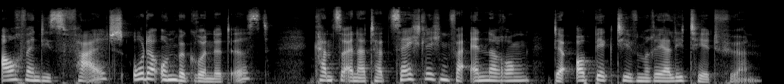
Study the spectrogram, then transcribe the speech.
auch wenn dies falsch oder unbegründet ist, kann zu einer tatsächlichen Veränderung der objektiven Realität führen.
